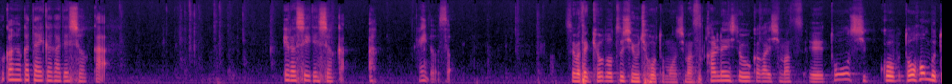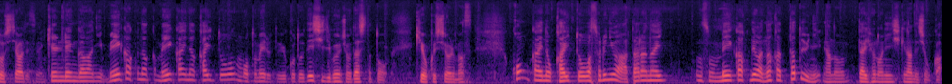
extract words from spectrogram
他の方、いかがでしょうか？よろしいでしょうか？あはい、どうぞ。すみません、共同通信内保と申します。関連してお伺いします。えー、党執行部、党本部としてはですね、県連側に明確な明快な回答を求めるということで指示文書を出したと記憶しております。今回の回答はそれには当たらないその明確ではなかったというにあの代表の認識なんでしょうか？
